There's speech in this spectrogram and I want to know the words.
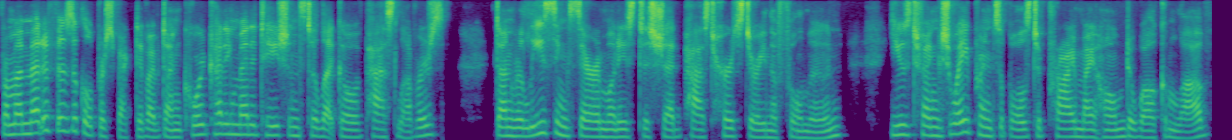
From a metaphysical perspective, I've done cord cutting meditations to let go of past lovers, done releasing ceremonies to shed past hurts during the full moon, used feng shui principles to prime my home to welcome love,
